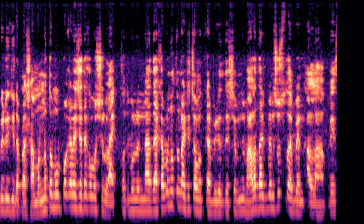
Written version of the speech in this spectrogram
ভিডিও যদি আপনার সামান্যতম উপকার এসে থাকে, অবশ্যই লাইক করতে বলবেন না। দেখাবেন নতুন একটি চমৎকার ভিডিও দেশে ভালো থাকবেন, সুস্থ থাকবেন। আল্লাহ হাফিজ।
